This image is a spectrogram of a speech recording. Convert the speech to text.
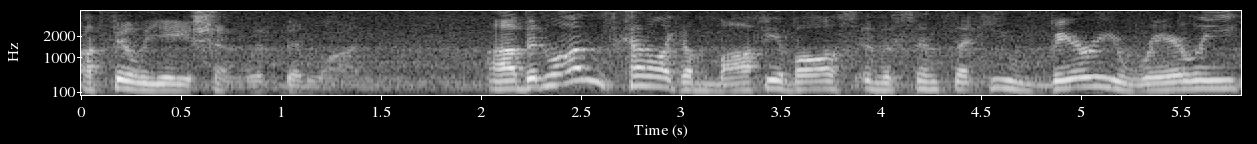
affiliation with Bin Laden. Uh, bin Laden's kind of like a mafia boss in the sense that he very rarely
